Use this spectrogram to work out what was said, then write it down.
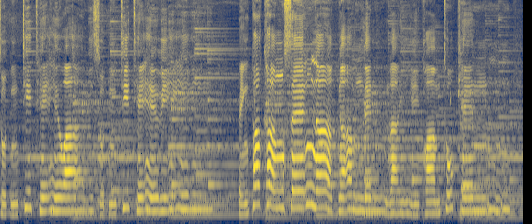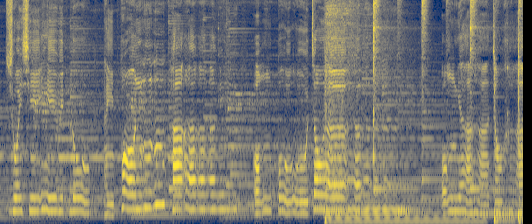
สุทธิเทวา วิสุทธิเทวี เป่งพระขังแสงนาคงามเด่นไล่ความทุกข์เข็น ช่วยชีวิตลูกให้พ้นภัย องค์ปู่เจ้าเอ๋ยองค์ย่าเจ้าข้า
